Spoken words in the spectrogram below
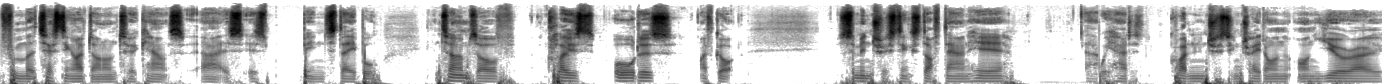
from the testing I've done on two accounts uh, is, is been stable in terms of closed orders I've got some interesting stuff down here. Uh, we had quite an interesting trade on, on Euro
